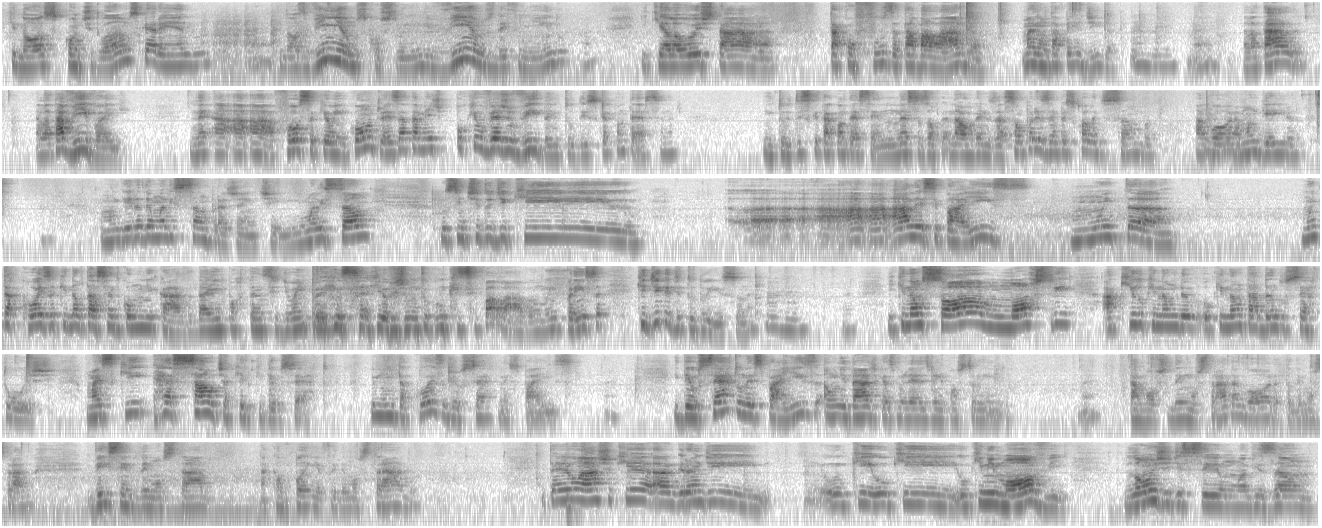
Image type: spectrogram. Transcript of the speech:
que nós continuamos querendo, né? que nós vínhamos construindo e vínhamos definindo, né? e que ela hoje está tá confusa, está abalada, mas não está perdida. Uhum. Né? Ela está ela tá viva aí. Né? A, a, a, força que eu encontro é exatamente porque eu vejo vida em tudo isso que acontece, né? Em tudo isso que está acontecendo. Nessas, na organização, por exemplo, a escola de samba, agora, uhum. a Mangueira. A Mangueira deu uma lição pra gente. Uma lição no sentido de que há, há nesse país muita muita coisa que não está sendo comunicada, da importância de uma imprensa, e eu junto com o que se falava, uma imprensa que diga de tudo isso, né? Uhum. E que não só mostre aquilo que não deu, o que não está dando certo hoje, mas que ressalte aquilo que deu certo. E muita coisa deu certo nesse país. Né? E deu certo nesse país a unidade que as mulheres vêm construindo. Está né? demonstrado agora, está demonstrado, vem sendo demonstrado na campanha foi demonstrado. Então eu acho que a grande o que o que o que me move longe de ser uma visão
